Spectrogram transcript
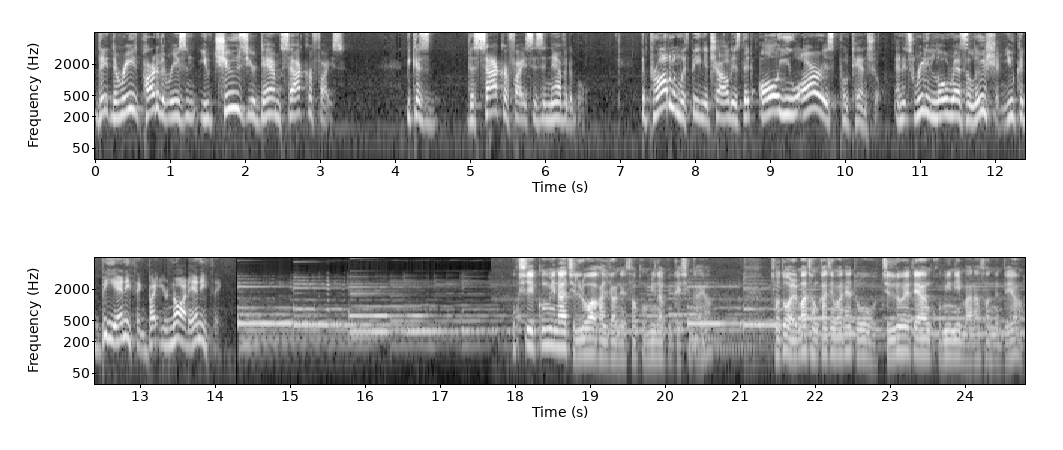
the, the re- part of the reason you choose your damn sacrifice because the sacrifice is inevitable. The problem with being a child is that all you are is potential and it's really low resolution. You could be anything, but you're not anything. 혹시 꿈이나 진로와 관련해서 고민하고 계신가요? 저도 얼마 전까지만 해도 진로에 대한 고민이 많았었는데요.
